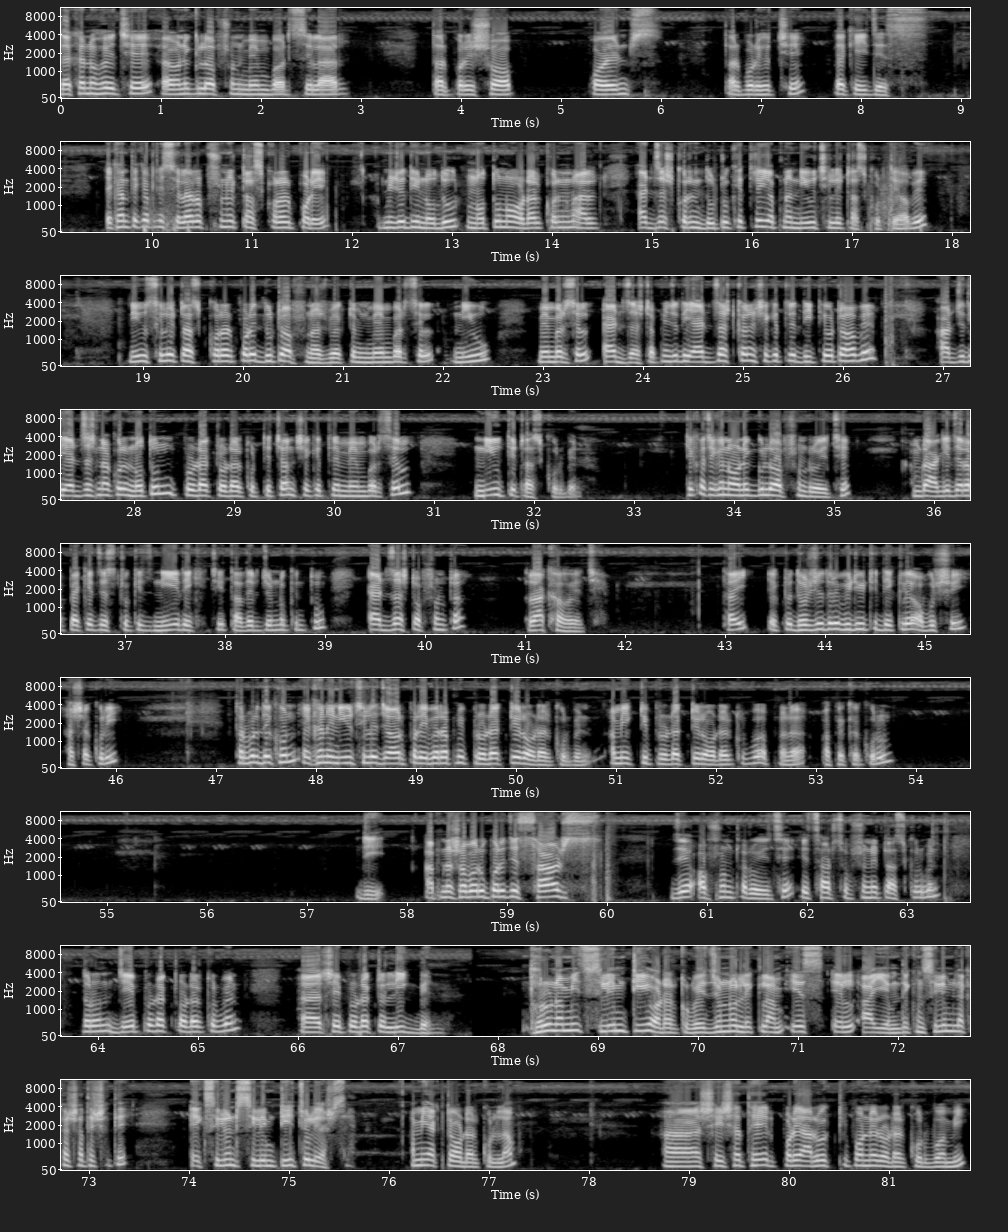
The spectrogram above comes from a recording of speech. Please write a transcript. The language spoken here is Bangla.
দেখানো হয়েছে অনেকগুলো অপশন মেম্বার সেলার তারপরে শপ পয়েন্টস, তারপরে হচ্ছে প্যাকেজেস এখান থেকে আপনি সেলার অপশনে টাচ করার পরে আপনি যদি নতুন নতুন অর্ডার করেন আর অ্যাডজাস্ট করেন, দুটো ক্ষেত্রেই আপনার নিউ ছেলে টাচ করতে হবে। নিউ সেলে টাচ করার পরে দুটো অপশন আসবে, একটা member sell new member sell adjust আপনি যদি অ্যাডজাস্ট করেন, সেক্ষেত্রে দ্বিতীয়টা হবে। আর যদি অ্যাডজাস্ট না করে নতুন প্রোডাক্ট অর্ডার করতে চান, সেক্ষেত্রে মেম্বার সেল নিউতে টাচ করবেন। ঠিক আছে, এখানে অনেকগুলো অপশন রয়েছে। আমরা আগে যারা প্যাকেজ স্টকেজ নিয়ে রেখেছি, তাদের জন্য কিন্তু অ্যাডজাস্ট অপশনটা রাখা হয়েছে। তাই একটু ধৈর্য ধরে ভিডিওটি দেখলে অবশ্যই আশা করি। তারপর দেখুন, এখানে নিউ ছেলে যাওয়ার পর এবার আপনি প্রোডাক্টের অর্ডার করবেন। আমি একটি প্রোডাক্টের অর্ডার করব, আপনারা অপেক্ষা করুন। জি, আপনার সবার উপরে যে সার্চ যে অপশনটা রয়েছে, এই সার্চ অপশনে টাচ করবেন। ধরুন যে প্রোডাক্ট অর্ডার করবেন সেই প্রোডাক্টটা লিখবেন। ধরুন আমি স্লিম টি অর্ডার করব, এর জন্য লিখলাম এস এল আই এম দেখুন স্লিম লেখার সাথে সাথে এক্সিলেন্ট স্লিম টি চলে আসছে। আমি একটা অর্ডার করলাম। সেই সাথে এরপরে আরও একটি পণ্যের অর্ডার করব আমি।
